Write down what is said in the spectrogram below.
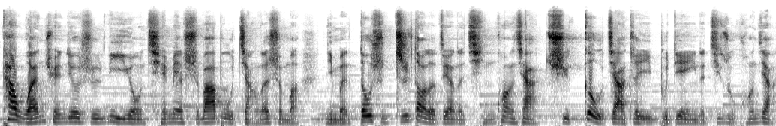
它完全就是利用前面十八部讲了什么，你们都是知道的这样的情况下去构架这一部电影的基础框架。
